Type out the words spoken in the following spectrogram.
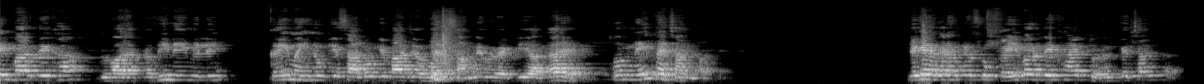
एक बार देखा दोबारा कभी नहीं मिले कई महीनों के सालों के बाद जब हमारे सामने वो व्यक्ति आता है तो हम नहीं पहचान पाते लेकिन अगर हमने उसको कई बार देखा है तुरंत पहचान जाते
